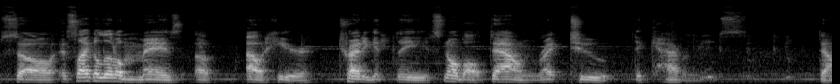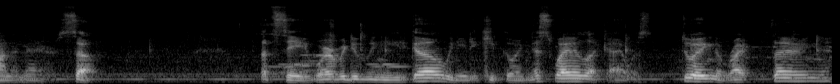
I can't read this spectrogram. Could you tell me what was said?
So, it's like a little maze up out here. Try to get the snowball down right to the caverns down in there. So, let's see, where we do we need to go? We need to keep going this way like I was doing the right thing.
